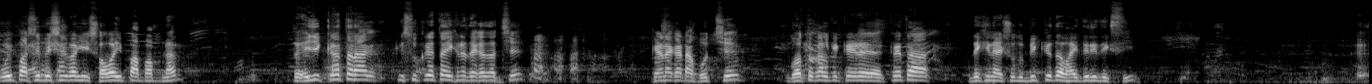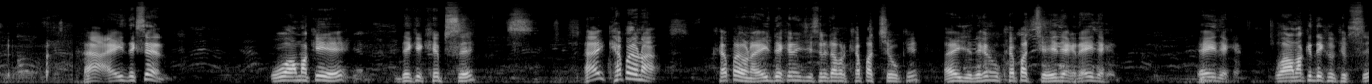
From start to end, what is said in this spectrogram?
ওই পাশে বেশিরভাগই সবাই পাপ আপনার তো এই যে ক্রেতারা, কিছু ক্রেতা এখানে দেখা যাচ্ছে। কেনাকাটা হচ্ছে। গতকালকে ক্রেতা দেখি নাই, শুধু বিক্রেতা ভাইদেরই দেখছি। হ্যাঁ এই দেখছেন? ও আমাকে দেখে খেপছে। এই খেপায় না খেপায় না। এই দেখেন, এই যে ছেলেটা আবার খেপাচ্ছে ওকে। এই যে দেখেন, ও খেপাচ্ছে। এই দেখেন এই দেখেন। এই দেখেন, ও আমাকে দেখে খেপছে।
